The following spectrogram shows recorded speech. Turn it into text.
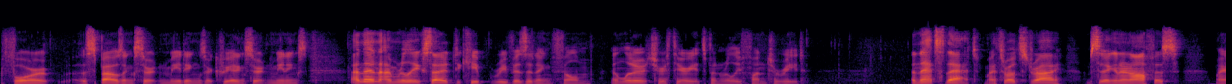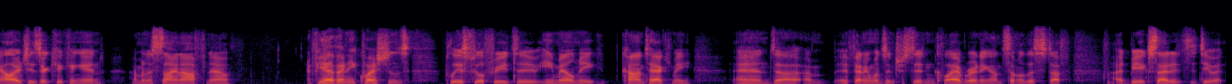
for espousing certain meanings or creating certain meanings? And then I'm really excited to keep revisiting film and literature theory. It's been really fun to read. And that's that. My throat's dry. I'm sitting in an office. My allergies are kicking in. I'm going to sign off now. If you have any questions, please feel free to email me, contact me. And uh, um, if anyone's interested in collaborating on some of this stuff, I'd be excited to do it.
